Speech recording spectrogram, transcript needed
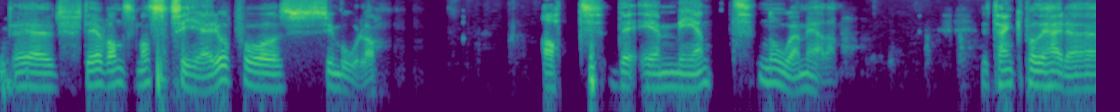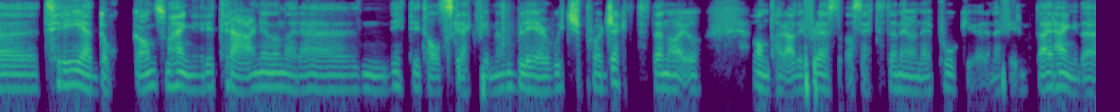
Det, det er man ser jo på symboler at det er ment noe med dem. Tenk på de her tredokkene som henger i trærne i den 90-tallsskrekkfilmen eh, 'Blair Witch Project'. Den har jo, antar jeg de fleste har sett. Den er jo en epokegjørende film. Der henger det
